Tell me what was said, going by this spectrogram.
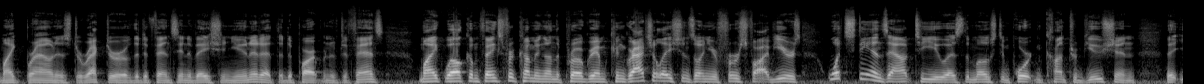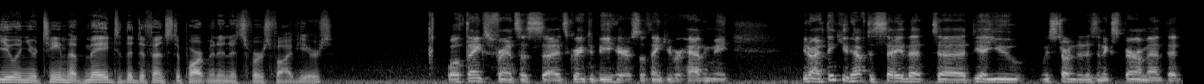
Mike Brown is director of the Defense Innovation Unit at the Department of Defense. Mike, welcome. Thanks for coming on the program. Congratulations on your first five years. What stands out to you as the most important contribution that you and your team have made to the Defense Department in its first five years? Well, thanks, Francis. Uh, it's great to be here, so thank you for having me. You know, I think you'd have to say that uh, DIU was started as an experiment that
